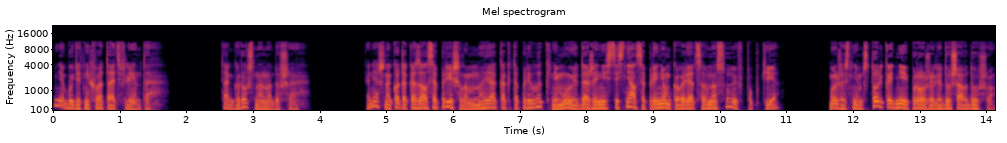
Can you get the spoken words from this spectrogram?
мне будет не хватать Флинта. Так грустно на душе. Конечно, кот оказался пришлым, но я как-то привык к нему и даже не стеснялся при нем ковыряться в носу и в пупке. Мы же с ним столько дней прожили душа в душу.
